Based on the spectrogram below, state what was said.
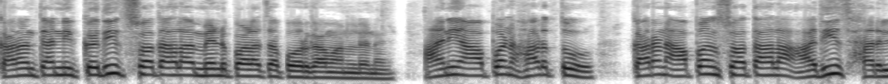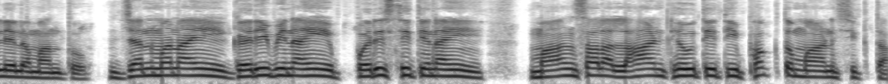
कारण त्यांनी कधीच स्वतःला मेंढपाळाचा पोरगा मानला नाही. आणि आपण हारतो कारण आपण स्वतःला आधीच हारलेलं मानतो. जन्म नाही गरिबी नाही परिस्थिती नाही माणसाला लहान ठेवते ती फक्त मानसिकता.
